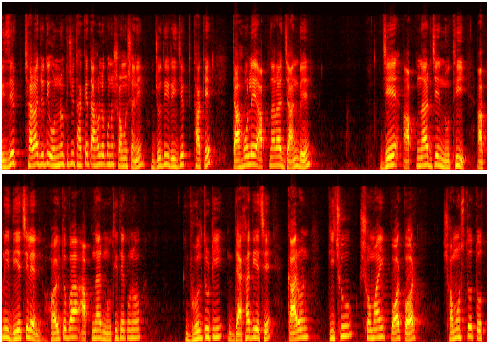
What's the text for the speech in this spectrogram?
রিজেক্ট ছাড়া যদি অন্য কিছু থাকে তাহলে কোনো সমস্যা নেই। যদি রিজেক্ট থাকে, তাহলে আপনারা জানবেন যে আপনার যে নথি আপনি দিয়েছিলেন, হয়তোবা আপনার নথিতে কোনো ভুল ত্রুটি দেখা দিয়েছে। কারণ কিছু সময় পর পর সমস্ত তথ্য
